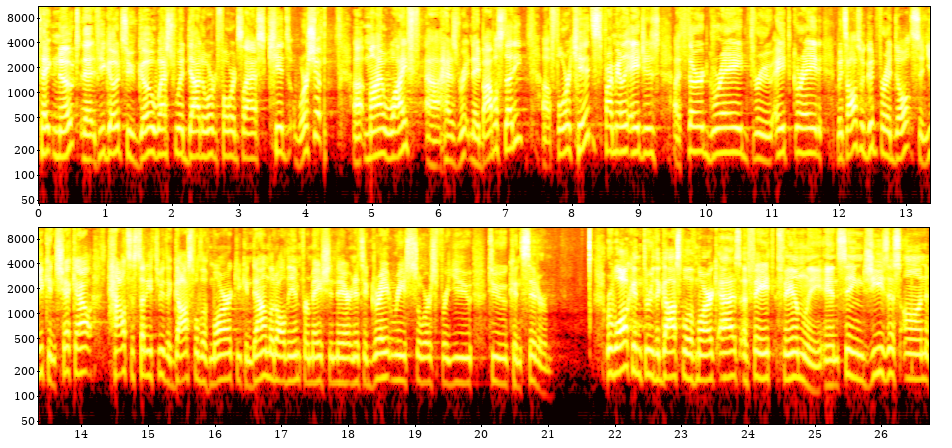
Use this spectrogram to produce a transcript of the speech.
take note that if you go to gowestwood.org forward slash kids worship, uh, my wife uh, has written a Bible study uh, for kids, primarily ages uh, third grade through eighth grade, but it's also good for adults. And you can check out how to study through the Gospel of Mark. You can download all the information there, and it's a great resource for you to consider. We're walking through the Gospel of Mark as a faith family and seeing Jesus on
